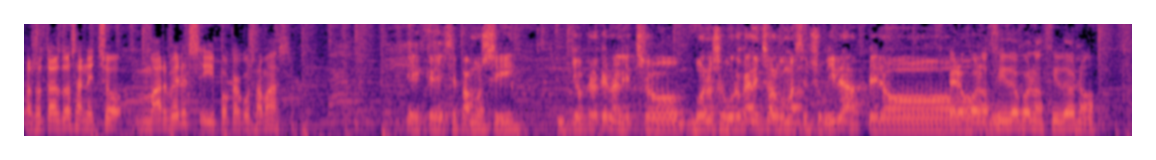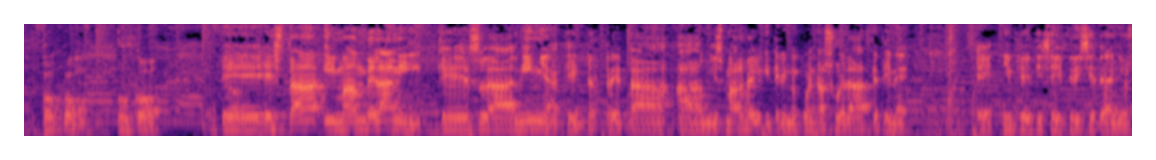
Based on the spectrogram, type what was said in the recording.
Las otras dos han hecho Marvels y poca cosa más. Eh, que sepamos, sí. Yo creo que no han hecho. Bueno, seguro que han hecho algo más en su vida, pero. Pero conocido, conocido no. Poco, poco. Eh, está Iman Belani, que es la niña que interpreta a Miss Marvel, y teniendo en cuenta su edad, que tiene eh, 15, 16, 17 años,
